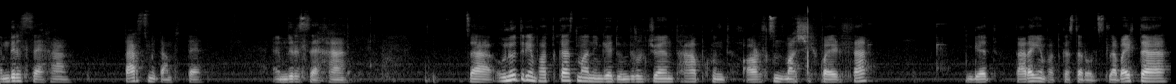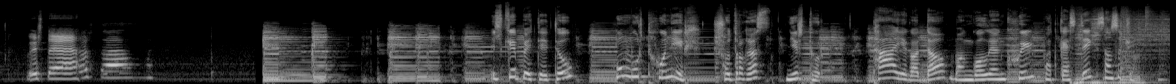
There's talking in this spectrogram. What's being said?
Амьдрал сайхан, дарс мэд амттай. Амьдрал сайхан. За, өнөөдрийн подкаст маань ингээд өндөрлж байна. Та бүхэнд оролцсонд маш их баярлалаа. Ингээд дараагийн подкастаар уулзлаа. Баяртай. Баяртай. Баяртай. LGBT төв хүн бүрт хүний эрх шударгаас нэр төр. Та яг одоо Mongolian Queer podcast-ийг сонсож байна.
